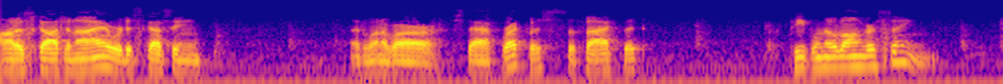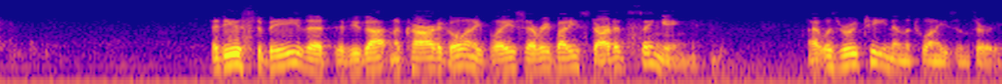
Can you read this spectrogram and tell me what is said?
Otto Scott and I were discussing at one of our staff breakfasts the fact that people no longer sing. It used to be that if you got in a car to go anyplace, everybody started singing. That was routine in the 20s and 30s.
